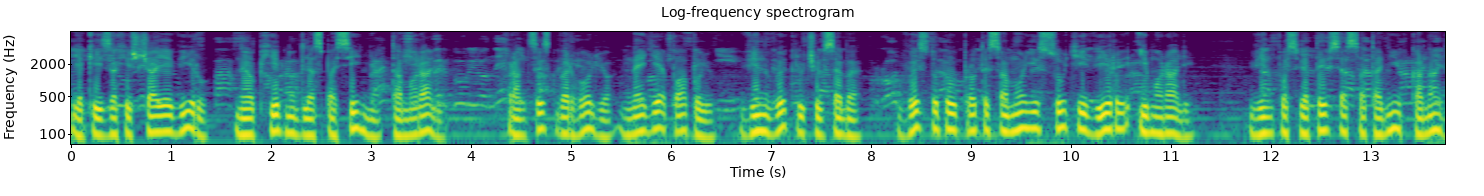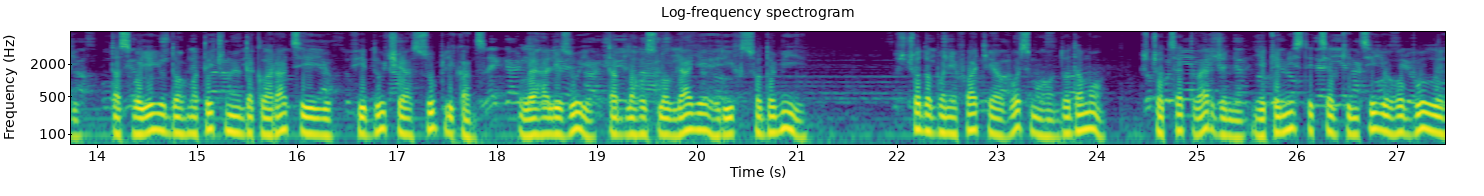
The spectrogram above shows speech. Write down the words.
який захищає віру, необхідну для спасіння та моралі. Франциск Бергольо не є папою. Він виключив себе, виступив проти самої суті віри і моралі. Він посвятився сатані в Канаді та своєю догматичною декларацією Fiducia Supplicans легалізує та благословляє гріх содомії. Щодо Боніфатія VIII додамо, що це твердження, яке міститься в кінці його булли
